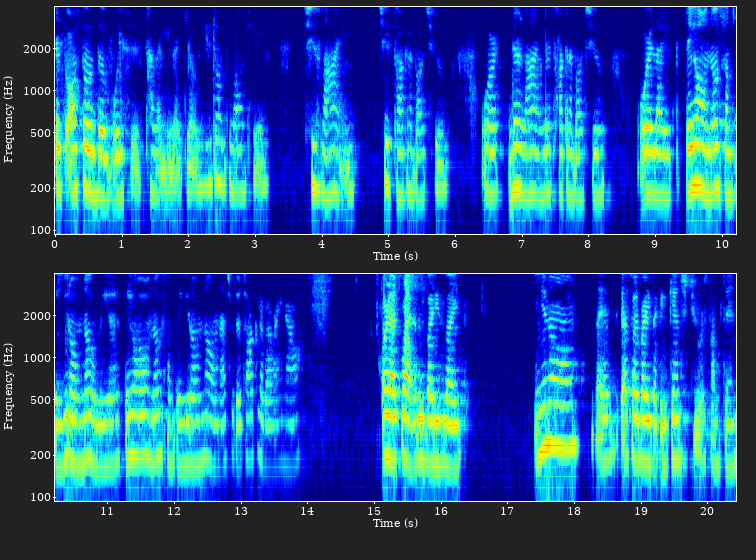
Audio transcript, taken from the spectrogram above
it's also the voices telling me like, yo, you don't belong here. She's lying. She's talking about you. Or they're lying, they're talking about you. Or like they all know something you don't know, Leah. They all know something you don't know, and that's what they're talking about right now. Or that's why everybody's like, you know, like, that's why everybody's like against you or something.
